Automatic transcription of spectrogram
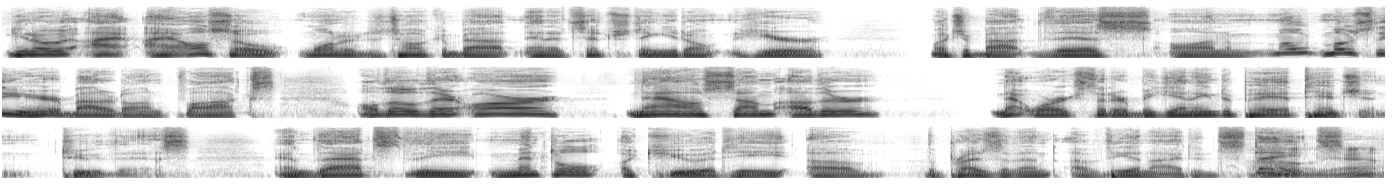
you know, I I also wanted to talk about, and it's interesting you don't hear much about this on mo- mostly you hear about it on Fox, although there are now some other networks that are beginning to pay attention to this, and that's the mental acuity of the president of the United States. oh yeah,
